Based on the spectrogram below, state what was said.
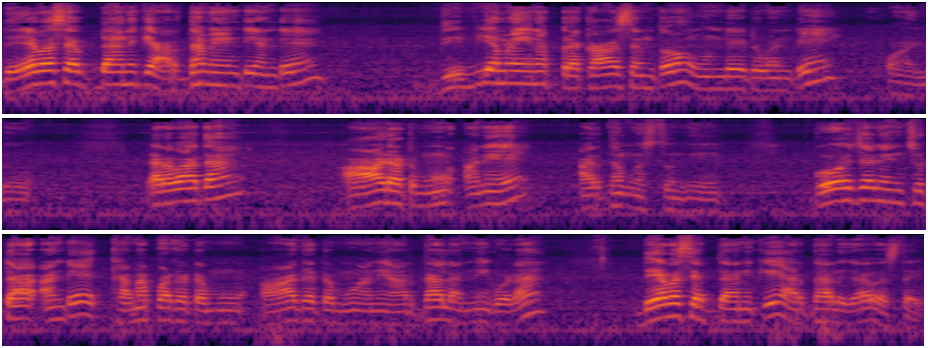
దేవశబ్దానికి అర్థం ఏంటి అంటే దివ్యమైన ప్రకాశంతో ఉండేటువంటి వాళ్ళు. తర్వాత ఆడటము అనే అర్థం వస్తుంది. గోచరించుట అంటే కనపడటము ఆడటము అనే అర్థాలన్నీ కూడా దేవశబ్దానికి అర్థాలుగా వస్తాయి.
